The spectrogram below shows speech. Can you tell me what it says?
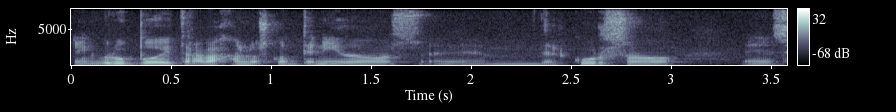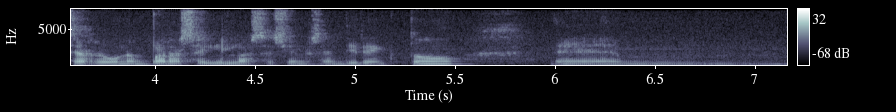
grupo y trabajan los contenidos em, del curso, eh, se reúnen para seguir las sesiones en directo, em,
